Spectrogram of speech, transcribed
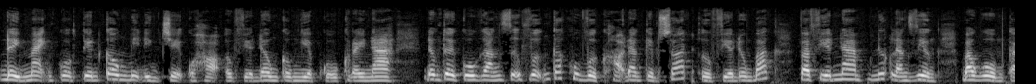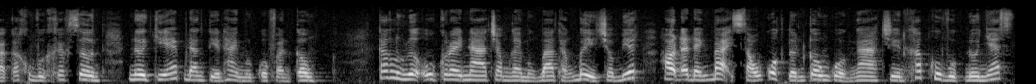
đẩy mạnh cuộc tiến công bị đình trệ của họ ở phía đông công nghiệp của Ukraine, đồng thời cố gắng giữ vững các khu vực họ đang kiểm soát ở phía đông bắc và phía nam nước láng giềng, bao gồm cả các khu vực Kherson, nơi Kiev đang tiến hành một cuộc phản công. Các lực lượng Ukraine trong ngày 3 tháng 7 cho biết họ đã đánh bại 6 cuộc tấn công của Nga trên khắp khu vực Donetsk.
